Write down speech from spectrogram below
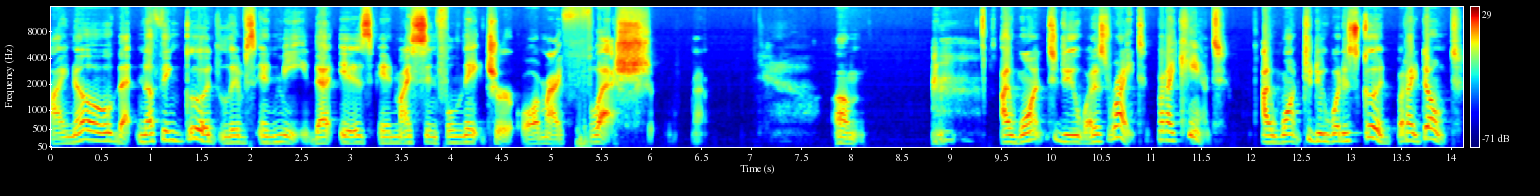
I know that nothing good lives in me, that is in my sinful nature or my flesh. Um, I want to do what is right, but I can't. I want to do what is good, but I don't.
